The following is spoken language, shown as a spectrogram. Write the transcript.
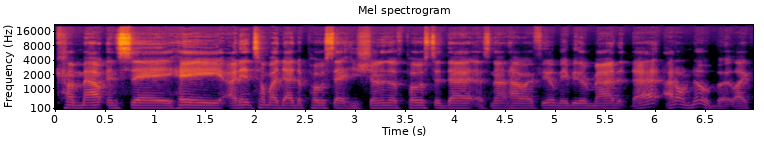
come out and say, "Hey, I didn't tell my dad to post that. He shouldn't have posted that. That's not how I feel." Maybe they're mad at that. I don't know, but like,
